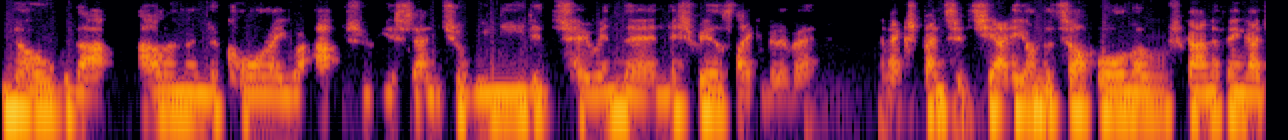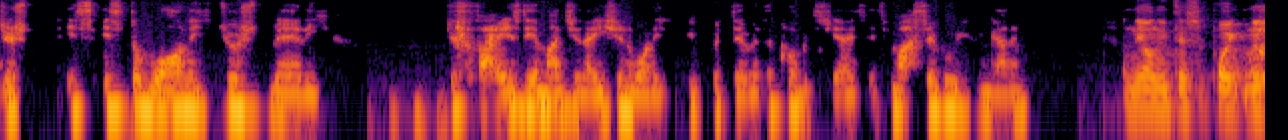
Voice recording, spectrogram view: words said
know that Allan and the Doucouré were absolutely essential. We needed two in there, and this feels like a bit of a an expensive cherry on the top almost kind of thing. I just it's it's the one. It just really just fires the imagination what he, he could do with the club. It's yeah, it's, it's massive we can get him. And the only disappointment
